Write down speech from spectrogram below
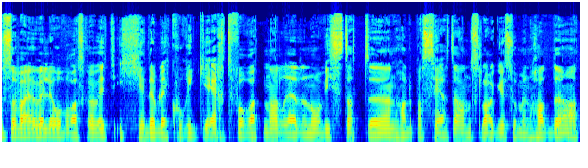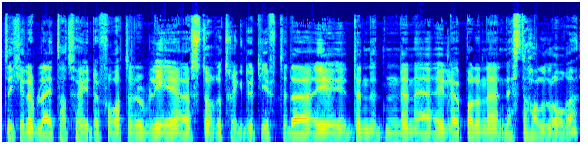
så var jeg jo veldig overraska over at ikke det ble korrigert for at en allerede nå visste at eh, en hadde passert det anslaget som en hadde, at ikke det ble tatt høyde for at det blir større trygdeutgifter i, den, den, den, i løpet av det neste halvåret.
